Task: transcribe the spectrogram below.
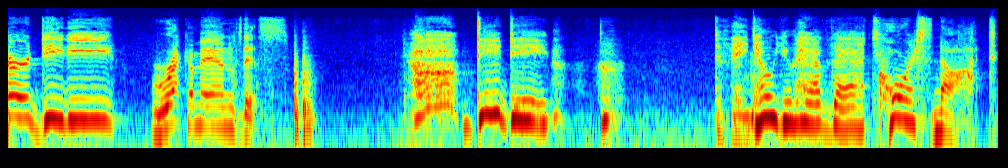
Dr. Dee Dee recommends this. Dee Dee, do they know you have that? Of course not.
